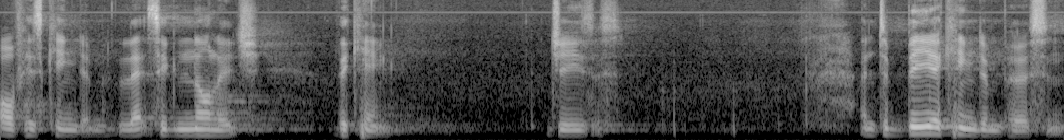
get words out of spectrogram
of his kingdom, let's acknowledge the king, Jesus. And to be a kingdom person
